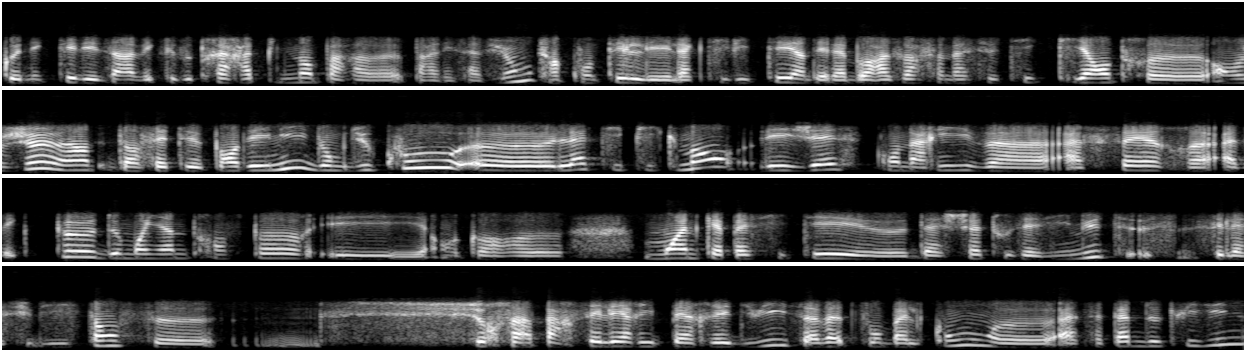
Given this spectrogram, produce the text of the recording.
connectés les uns avec les autres très rapidement par, par les avions, sans compter l'activité hein, des laboratoires pharmaceutiques qui entrent en jeu hein, dans cette pandémie. Donc du coup, euh, là typiquement, les gestes qu'on arrive à, à, faire avec peu de moyens de transport et encore moins de capacité euh, d'achat tous azimuts, c'est la subsistance sur sa parcellaire hyper réduit, ça va de son balcon euh, à sa table de cuisine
